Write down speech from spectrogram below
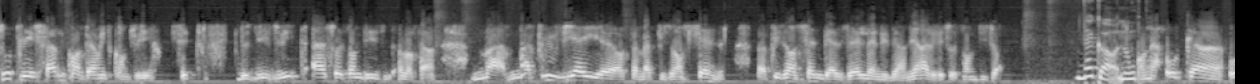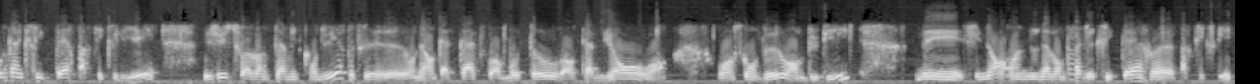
Toutes les femmes qui ont permis de conduire, c'est tout. De 18 à 70, euh, enfin, ma, ma plus vieille, enfin ma plus ancienne, ma plus ancienne gazelle l'année dernière avait 70 ans. D'accord, donc On n'a aucun aucun critère particulier. Juste faut avoir un permis de conduire parce que euh, on est en 4x4 ou en moto ou en camion ou en, ou en ce qu'on veut ou en buggy. Mais sinon, on- nous n'avons pas de critères euh, particuliers.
